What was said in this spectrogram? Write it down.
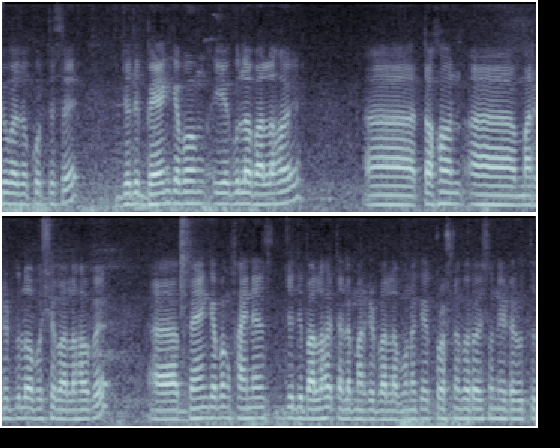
যোগাযোগ করতেছে। যদি ব্যাংক এবং ইয়েগুলো ভালো হয় তখন মার্কেটগুলো অবশ্যই ভালো হবে। ব্যাংক এবং ফাইন্যান্স যদি ভালো হয়, তাহলে মার্কেট ভালো হবে। ওনাকে প্রশ্ন করা হয়েছে উনি এটার উত্তর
